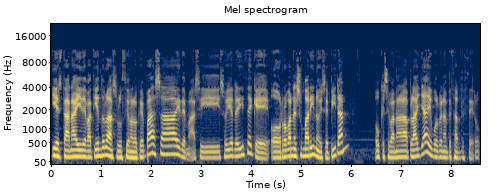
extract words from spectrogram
Y están ahí debatiendo la solución a lo que pasa y demás. Y Sawyer le dice que o roban el submarino y se piran, o que se van a la playa y vuelven a empezar de cero.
